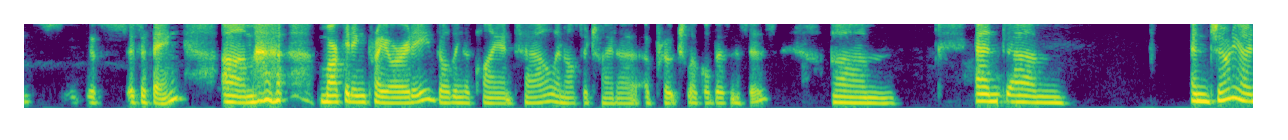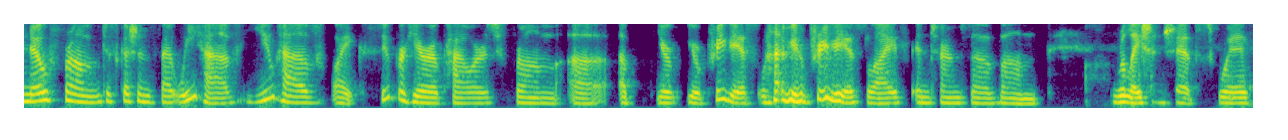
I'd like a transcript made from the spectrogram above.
it's it's it's a thing. Um, marketing priority building a clientele and also try to approach local businesses. Um, and um, and joni i know from discussions that we have you have like superhero powers from uh, a, your your previous your previous life in terms of um, relationships with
